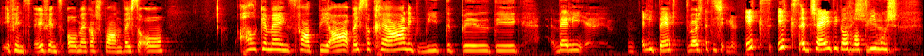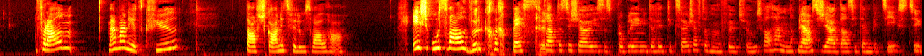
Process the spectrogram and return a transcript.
Ich finde es ich find's auch mega spannend. Weißt du, so auch allgemein, es fängt bei an, weißt du, so, keine Ahnung, Weiterbildung, welche, Bett, weißt es ist x, x Entscheidungen, wo Weisst du wie musst, vor allem, manchmal habe ich das Gefühl, du darfst gar nicht zu viel Auswahl haben. Ist Auswahl wirklich Ich besser? glaube, das ist ja unser Problem in der heutigen Gesellschaft, dass wir viel zu viel Auswahl haben. Und ich glaube, Ja. das ist ja auch das in diesem Beziehungszeug.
